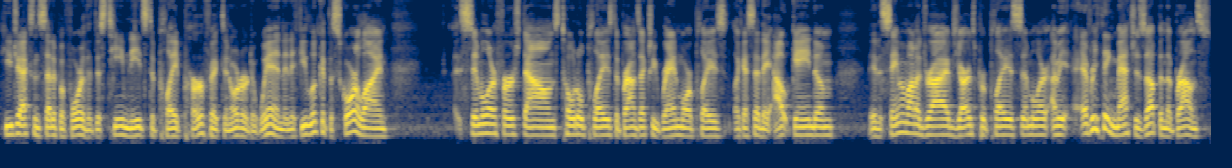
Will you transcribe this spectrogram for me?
Hue Jackson said it before that this team needs to play perfect in order to win. And if you look at the score line, similar first downs, total plays, the Browns actually ran more plays. Like I said, they outgained them. They the same amount of drives, yards per play is similar. I mean, everything matches up, and the Browns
